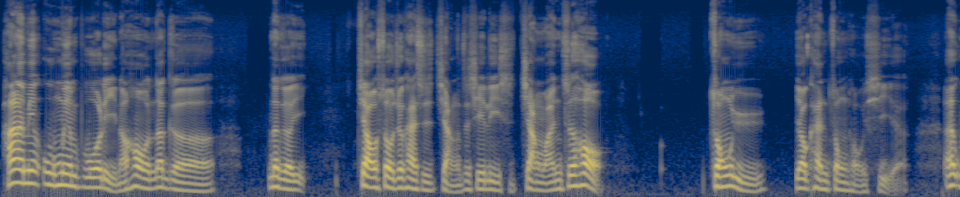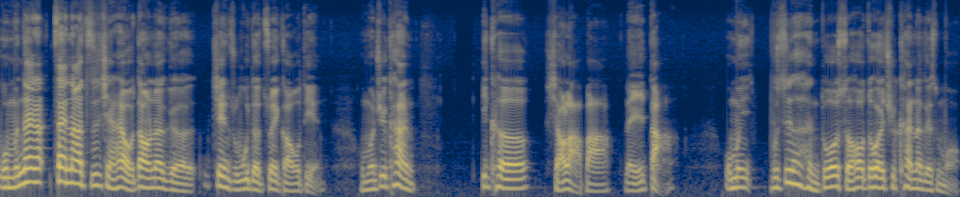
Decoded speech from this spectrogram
他那面雾面玻璃，然后那个那个教授就开始讲这些历史，讲完之后，终于要看重头戏了。呃，我们在那在那之前还有到那个建筑物的最高点，我们去看一颗小喇叭雷达。我们不是很多时候都会去看那个什么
